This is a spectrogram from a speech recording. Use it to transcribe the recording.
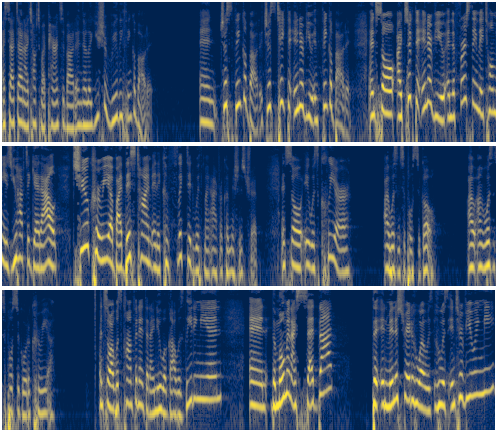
I sat down and I talked to my parents about it, and they're like, you should really think about it and just think about it. Just take the interview and think about it. And so I took the interview, and the first thing they told me is, You have to get out to Korea by this time, and it conflicted with my Africa missions trip. And so it was clear I wasn't supposed to go. I, I wasn't supposed to go to Korea. And so I was confident that I knew what God was leading me in. And the moment I said that, the administrator who, I was, who was interviewing me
